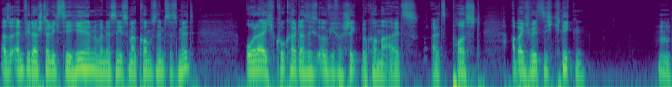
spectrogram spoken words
Also entweder stelle ich es hier hin und wenn du das nächste Mal kommst, nimmst du es mit. Oder ich gucke halt, dass ich es irgendwie verschickt bekomme als, als Post. Aber ich will es nicht knicken. Hm.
